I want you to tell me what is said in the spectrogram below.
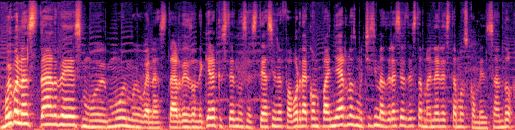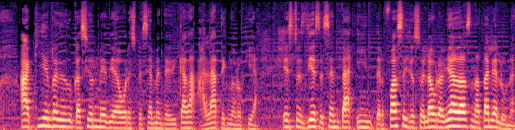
Muy buenas tardes, muy, muy, muy buenas tardes. Donde quiera que usted nos esté haciendo el favor de acompañarnos, muchísimas gracias. De esta manera estamos comenzando aquí en Radio Educación media hora especialmente dedicada a la tecnología. Esto es 1060 Interfase. Yo soy Laura Viadas, Natalia Luna.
